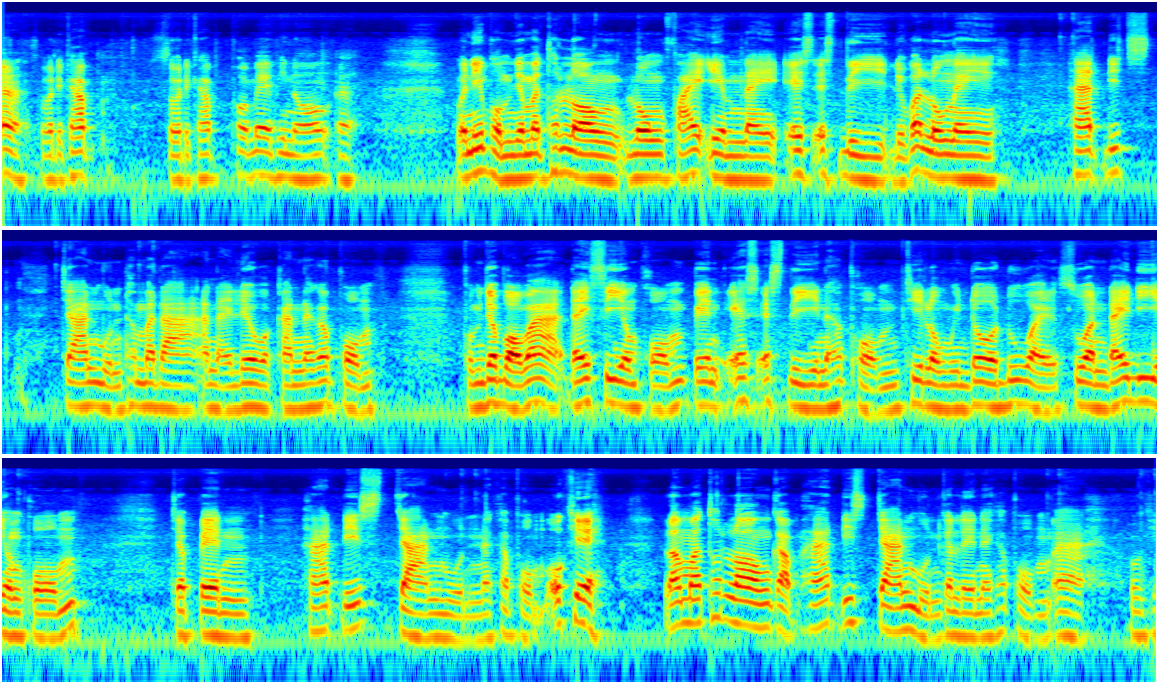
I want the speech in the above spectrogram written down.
อะสวัสดีครับ สวัสดีครับพ่อแม่พี่น้องอะวันนี้ผมจะมาทดลองลงไฟล์ M ใน SSD หรือว่าลงในฮาร์ดดิสก์จานหมุนธรรมดาอันไหนเร็วกว่ากันนะครับผม ผมจะบอกว่าไดซีของผมเป็น SSD นะครับผมที่ลง Windows ด้วย ส่วนไดดีของผม จะเป็นฮาร์ดดิสก์จานหมุนนะครับผมโอเค เรามาทดลองกับฮาร์ดดิสก์จานหมุนกันเลยนะครับผมอ่าโอเค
